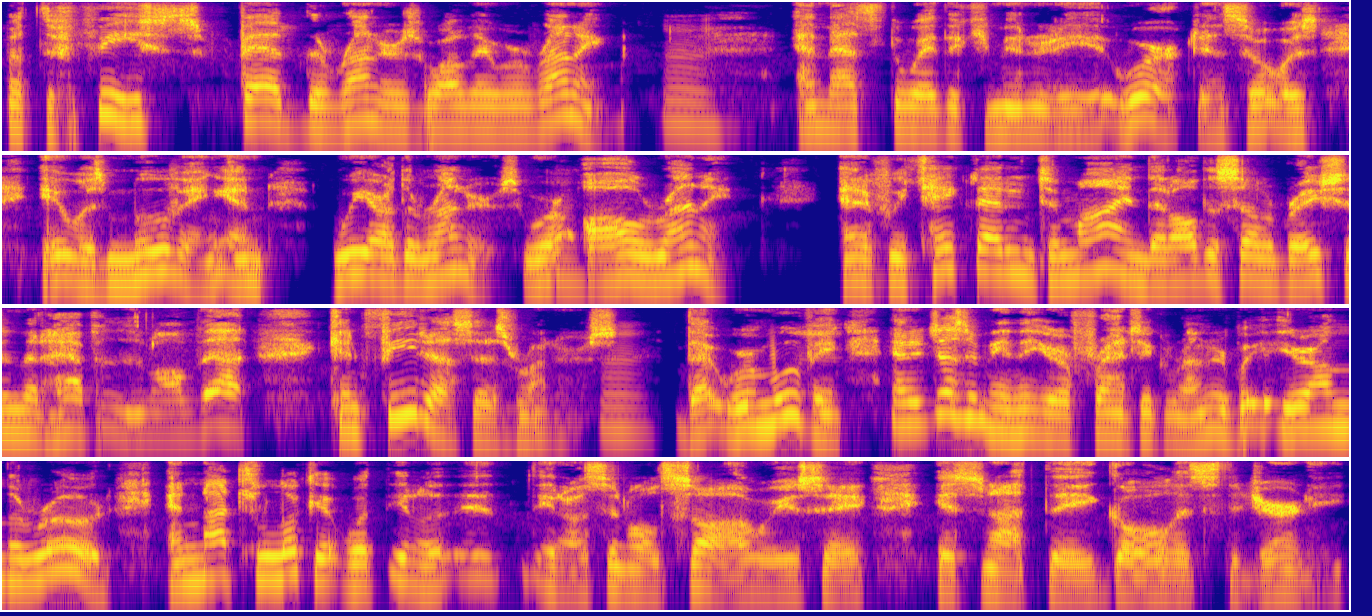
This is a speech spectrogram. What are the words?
but the feasts fed the runners while they were running. Mm. And that's the way the community worked. And so it was it was moving and we are the runners. We're mm. all running. And if we take that into mind, that all the celebration that happens and all that can feed us as runners, mm. that we're moving. And it doesn't mean that you're a frantic runner, but you're on the road. And not to look at what, you know, it, you know, it's an old saw where you say it's not the goal, it's the journey.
